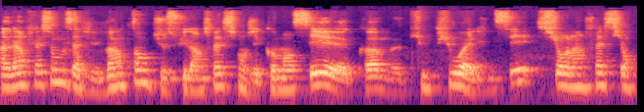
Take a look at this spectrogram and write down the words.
L'inflation, ça fait 20 ans que je suis l'inflation. J'ai commencé euh, comme QQ à l'INSEE sur l'inflation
